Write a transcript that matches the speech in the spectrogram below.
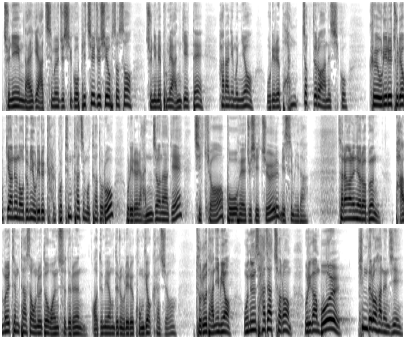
주님 나에게 아침을 주시고 빛을 주시옵소서 주님의 품에 안길 때 하나님은요 우리를 번쩍 들어 안으시고 그 우리를 두렵게 하는 어둠이 우리를 결코 틈타지 못하도록 우리를 안전하게 지켜 보호해 주실 줄 믿습니다. 사랑하는 여러분, 밤을 틈타서 오늘도 원수들은 어둠의 영들은 우리를 공격하죠. 두루 다니며 오는 사자처럼 우리가 뭘 힘들어 하는지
